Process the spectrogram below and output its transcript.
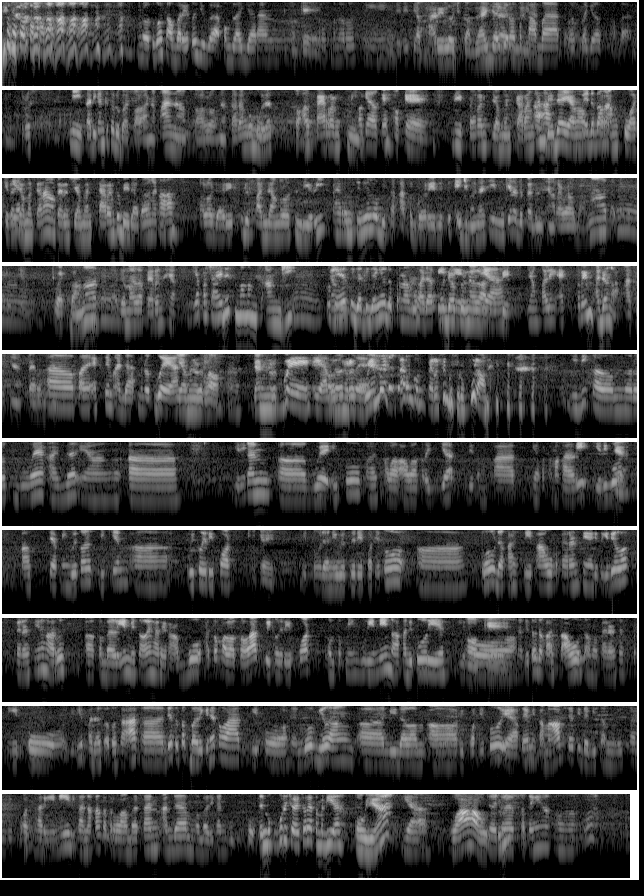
Menurut gue sabar itu juga pembelajaran oke terus menerus sih jadi tiap hari lo juga belajar belajar untuk sabar terus belajar untuk sabar terus nih tadi kan kita udah bahas soal anak-anak soal lo nah sekarang gue mau lihat soal parents nih oke oke Oke, nih parents zaman sekarang kan ah, beda ya sama beda banget. orang tua kita Iya. zaman sekarang sama parents zaman sekarang tuh beda banget. Ah. Kalau dari sudut pandang lo sendiri, parents ini lo bisa kategoriin itu kayak gimana sih? Mungkin ada parents yang rewel banget, atau ada Hmm. parents yang cuek banget, Hmm. atau ada malah parents yang ya percaya deh sama Miss Anggi. Hmm, Yang- kayaknya tiga-tiganya udah pernah gue hadapi Udah sih. pernah Iya. hadapi. Yang paling ekstrim ada nggak kasusnya parents? Eh, paling ekstrim ada menurut gue ya. ya menurut lo. Dan menurut gue. Iya, Kalau menurut menurut gue. gue, mah ntar gue parentsnya gue suruh pulang. Jadi kalau menurut gue ada yang eh jadi kan eh, gue itu pas awal-awal kerja di tempat yang pertama kali, jadi gue Iya. eh, setiap minggu itu harus bikin eh, weekly report Oke. Gitu. Dan di weekly report itu eh, lo udah kasih tahu ke parentsnya gitu. Jadi lo parentsnya harus eh, kembaliin misalnya hari Rabu atau kalau telat weekly report untuk minggu ini nggak akan ditulis gitu. Oke. nah kita udah kasih tahu sama parentsnya seperti itu jadi pada suatu saat eh, dia tetap balikinnya telat gitu dan gue bilang eh, di dalam eh, report itu ya saya minta maaf saya tidak bisa menuliskan report hari ini dikarenakan keterlambatan anda mengembalikan buku dan buku gue dicoret-coret sama dia Oh ya? ya Wow. coret-coret Terus? katanya eh, wah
